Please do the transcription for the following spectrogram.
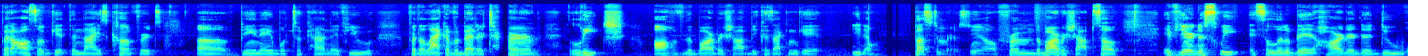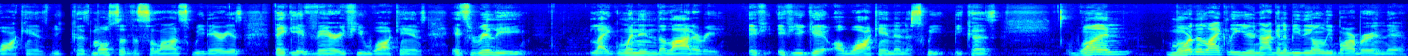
but I also get the nice comforts of being able to kind of, if you, for the lack of a better term, leech off of the barbershop because I can get, you know, customers, you know, from the barbershop. So if you're in a suite, it's a little bit harder to do walk-ins because most of the salon suite areas, they get very few walk-ins. It's really like winning the lottery if if you get a walk-in and a suite because one, more than likely you're not going to be the only barber in there.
